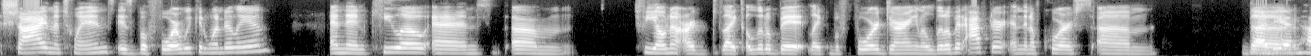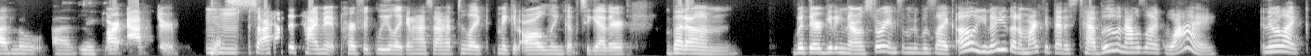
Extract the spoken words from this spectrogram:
Shy and the Twins is before Wicked Wonderland and then Kilo and um Fiona are like a little bit like before, during, and a little bit after, and then of course, um, the Maddie and Harlow are later. Are after. Mm-hmm. Yes. So I have to time it perfectly, like, and I have, so I have to like make it all link up together. But um, but they're getting their own story, and somebody was like, "Oh, you know, you got to market that as taboo," and I was like, "Why?" And they were like,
